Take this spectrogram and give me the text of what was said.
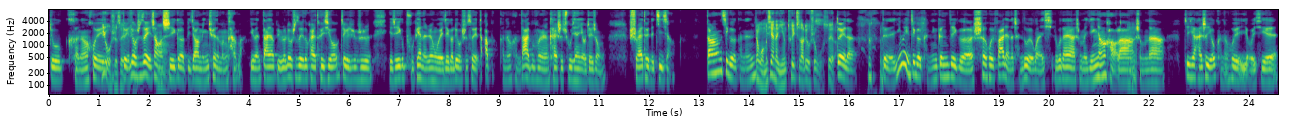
就可能会六十岁，对，六十岁以上是一个比较明确的门槛吧。因为大家比如说六十岁都开始退休，这个就是也是一个普遍的认为，这个六十岁大可能很大一部分人开始出现有这种衰退的迹象。当然，这个可能，但我们现在已经推迟到六十五岁了。对的，对的，因为这个肯定跟这个社会发展的程度有关系。如果大家什么营养好啦什么的，这些还是有可能会有一些，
